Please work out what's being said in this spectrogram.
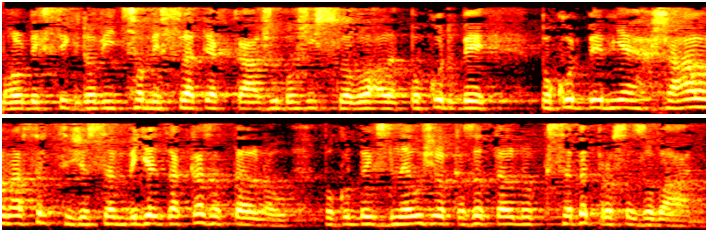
mohl bych si kdo ví, co myslet, jak kážu Boží slovo, ale pokud by, pokud by mě hřálo na srdci, že jsem vidět zakazatelnou, pokud bych zneužil kazatelnou k sebeprosazování,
